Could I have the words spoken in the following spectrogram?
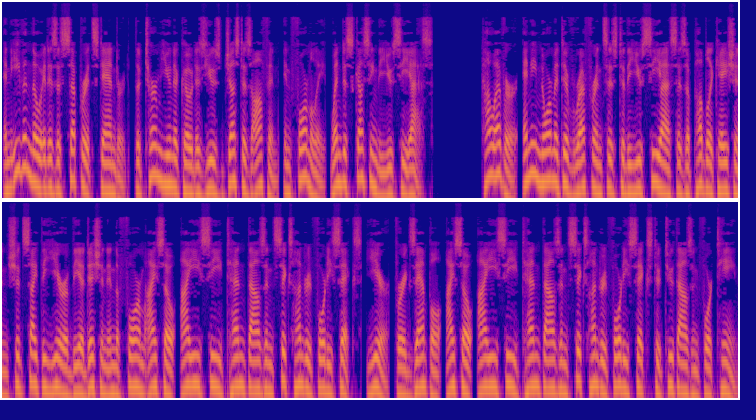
And even though it is a separate standard, the term Unicode is used just as often, informally, when discussing the UCS. However, any normative references to the UCS as a publication should cite the year of the edition in the form ISO, IEC 10646, year, for example, ISO, IEC 10646-2014.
